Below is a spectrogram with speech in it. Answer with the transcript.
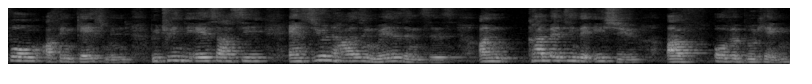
form of engagement between the SRC and student housing residences on combating the issue of overbooking.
